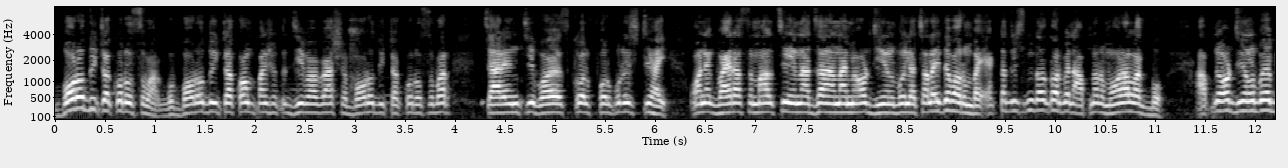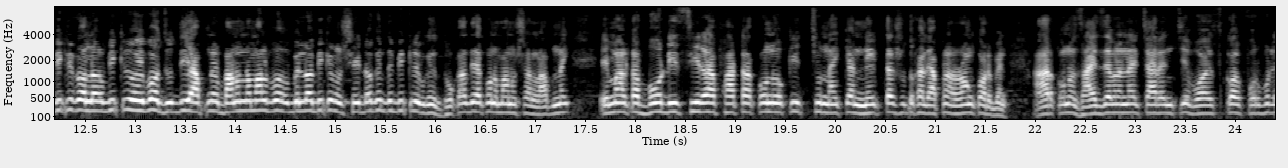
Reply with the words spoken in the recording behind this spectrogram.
বড় দুইটা করোসোবার বড় দুইটা কোম্পানির সাথে যেভাবে আসে, বড় দুইটা করোসোবার চার ইঞ্চি বয়স্কল ফোর পুলিশটি হাই অনেক ভাইরাস মাল চেয়ে না জানান আমি অরিজিনাল বইলা চালাইতে পারুন ভাই। একটা জিনিস চিন্তা করবেন, আপনার মরা লাগবো। আপনি অরিজিনাল বইয়া বিক্রি করলে বিক্রি হইব, যদি আপনার বানানো মাল বইলেও বিক্রি করবেন সেটাও কিন্তু বিক্রি হবে কিন্তু ধোকা দেওয়া কোনো মানুষের লাভ নাই। এই মালটা বডি সিরা ফাটা, কোনো কিচ্ছু নাই, কেন নেটটা শুধু খালি আপনারা রং করবেন। আর কোনো ঝাই যাবে নাই চার ইঞ্চি ভয়েস কল ফোর ফুট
